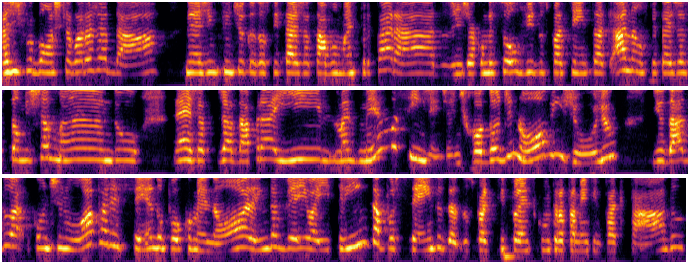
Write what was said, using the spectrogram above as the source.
A gente falou, bom, acho que agora já dá. Né, a gente sentiu que os hospitais já estavam mais preparados, a gente já começou a ouvir dos pacientes, ah, não, os hospitais já estão me chamando, né, já, já dá para ir, mas mesmo assim, gente, a gente rodou de novo em julho e o dado continuou aparecendo um pouco menor, ainda veio aí 30% da, dos participantes com tratamento impactado,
